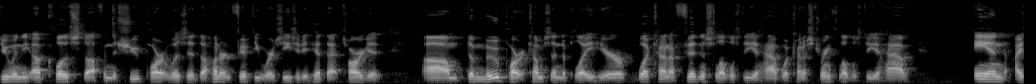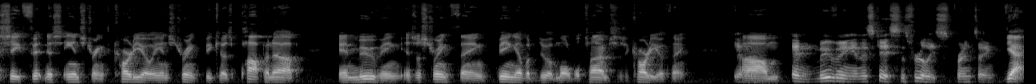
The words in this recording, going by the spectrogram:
doing the up close stuff, and the shoot part was at the 150 where it's easy to hit that target. Um, the move part comes into play here. What kind of fitness levels do you have? What kind of strength levels do you have? And I say fitness and strength, cardio and strength, because popping up and moving is a strength thing. Being able to do it multiple times is a cardio thing. Yeah. Um, and moving in this case is really sprinting. yeah,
